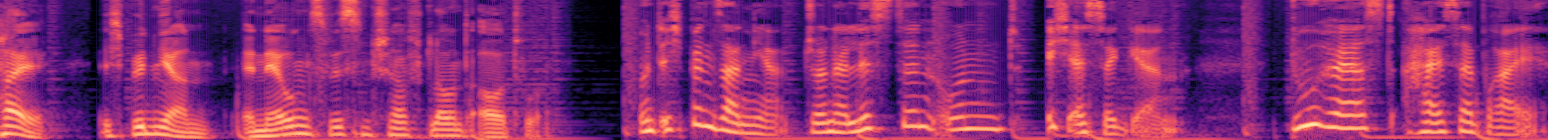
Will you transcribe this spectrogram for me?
Hi, ich bin Jan, Ernährungswissenschaftler und Autor. Und ich bin Sanja, Journalistin und ich esse gern. Du hörst Heißer Brei,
